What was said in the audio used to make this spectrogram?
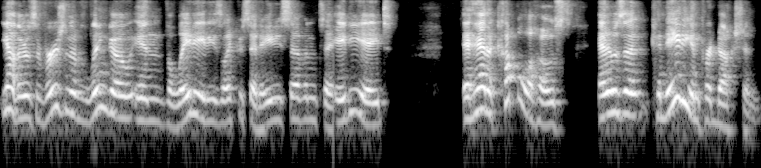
Yeah, there was a version of Lingo in the late 80s, like we said, 87 to 88. It had a couple of hosts, and it was a Canadian production.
